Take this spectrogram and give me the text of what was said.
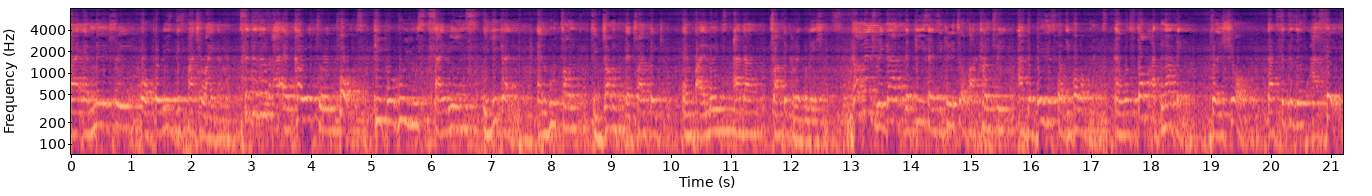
by a military or police dispatch rider. Citizens are encouraged to report people who use sirens illegally and who turn to jump the traffic and violate other traffic regulations. Government regards the peace and security of our country as the basis for development and will stop at nothing to ensure that citizens are safe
